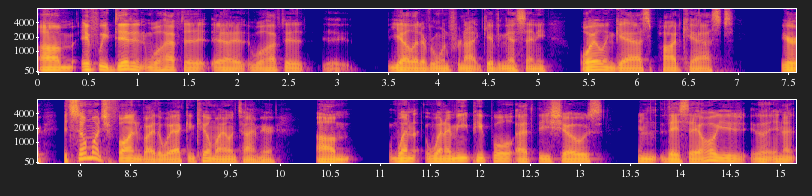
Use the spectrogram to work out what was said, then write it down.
Um, if we didn't, we'll have to uh, we'll have to uh, yell at everyone for not giving us any oil and gas podcast. You're, it's so much fun, by the way. I can kill my own time here. Um, when when I meet people at these shows and they say, "Oh, you uh, in a,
